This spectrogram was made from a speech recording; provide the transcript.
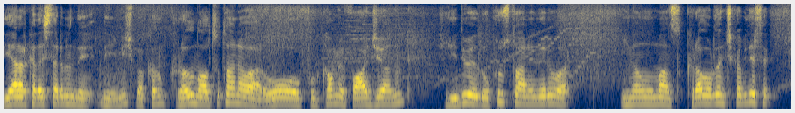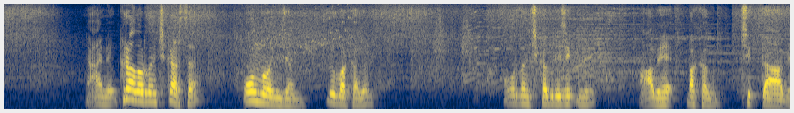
Diğer arkadaşlarımız ne, neymiş? Bakalım kralın 6 tane var. Oo Furkan ve Facia'nın 7 ve 9 taneleri var. İnanılmaz. Kral oradan çıkabilirsek yani kral oradan çıkarsa onunla oynayacağım. Dur bakalım. Oradan çıkabilecek mi? Abi bakalım. Çıktı abi.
